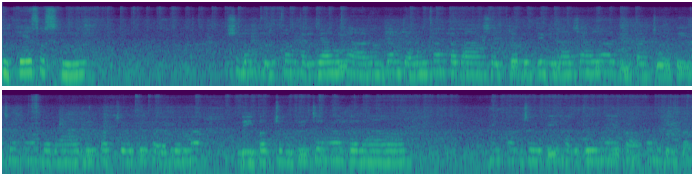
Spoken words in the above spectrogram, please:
विशेषस्मि शुभं गुरुत्वं कल्याणी आरोग्यम धन संपदा क्षेत्र बुद्धिनालानाशा दीपक ज्योति धनन्तं तदा शत्रुबुद्धिविनाशाय दीपज्योतिजनार्दना दीपज्योतिपरब्रह्म दीपज्योतिजनार्दना दीपज्योति हरतु मे दीपक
